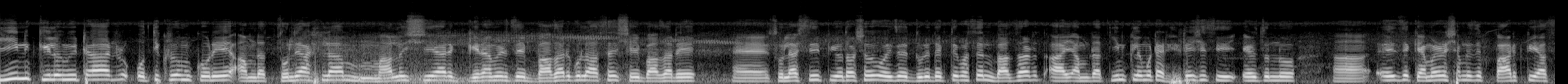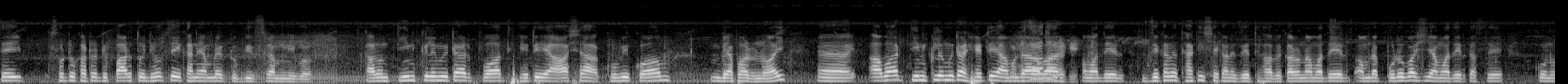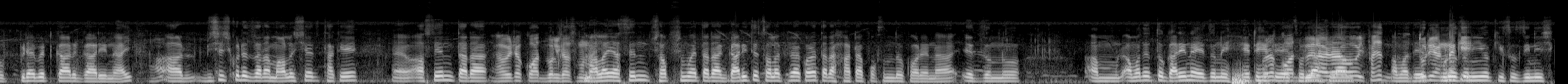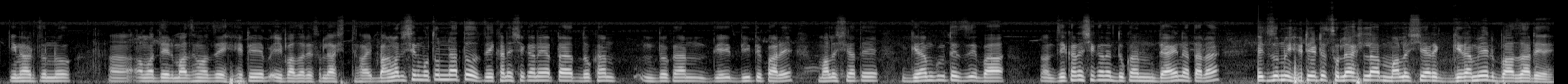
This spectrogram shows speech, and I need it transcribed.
তিন কিলোমিটার অতিক্রম করে আমরা চলে আসলাম মালয়েশিয়ার গ্রামের যে বাজারগুলো আছে, সেই বাজারে চলে আসছি। প্রিয় দর্শক, ওই যে দূরে দেখতে পাচ্ছেন বাজার, আই, আমরা তিন কিলোমিটার হেঁটে এসেছি। এর জন্য এই যে ক্যামেরার সামনে যে পার্কটি আছে, এই ছোটোখাটো একটি পার্ক তৈরি হচ্ছে, এখানে আমরা একটু বিশ্রাম নিব। কারণ তিন কিলোমিটার পথ হেঁটে আসা খুবই কম। ব্যাপার নয়। আবার তিন কিলোমিটার হেঁটে আমরা আবার আমাদের যেখানে থাকি সেখানে যেতে হবে। কারণ আমাদের আমরা প্রবাসী আমাদের কাছে কোনো প্রাইভেট কার গাড়ি নাই। আর বিশেষ করে যারা মালয়েশিয়াতে থাকে আসেন তারা হ্যাঁ মালাই আসেন সব সময় তারা গাড়িতে চলাফেরা করে তারা হাঁটা পছন্দ করে না। এর জন্য আমাদের তো গাড়ি নাই এর জন্য হেঁটে হেঁটে চলে আসলাম। আমাদের প্রয়োজনীয় কিছু জিনিস কেনার জন্য আমাদের মাঝে মাঝে হেঁটে এই বাজারে চলে আসতে হয়। বাংলাদেশের মতন না তো যেখানে সেখানে একটা দোকান দোকান দিতে পারে। মালয়েশিয়াতে গ্রামগুলোতে যে বা যেখানে সেখানে দোকান দেয় না তারা। এর জন্য হেঁটে হেঁটে চলে আসলাম মালয়েশিয়ার গ্রামের বাজারে।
